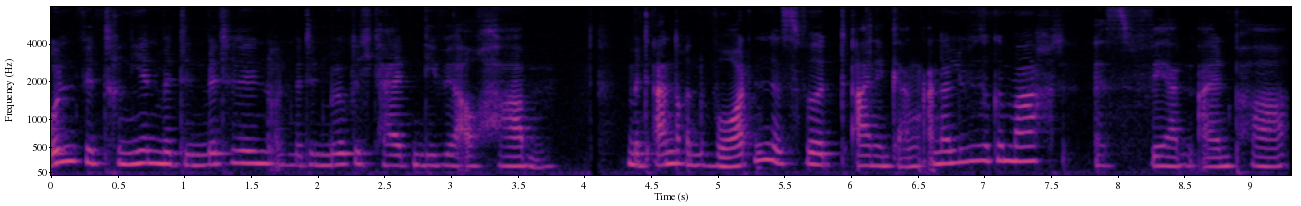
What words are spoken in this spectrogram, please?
und wir trainieren mit den Mitteln und mit den Möglichkeiten, die wir auch haben. Mit anderen Worten, es wird eine Ganganalyse gemacht, es werden ein paar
